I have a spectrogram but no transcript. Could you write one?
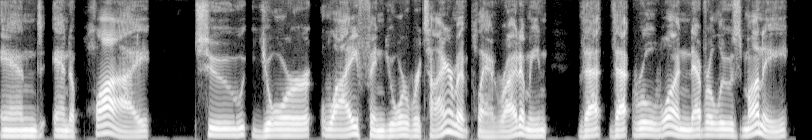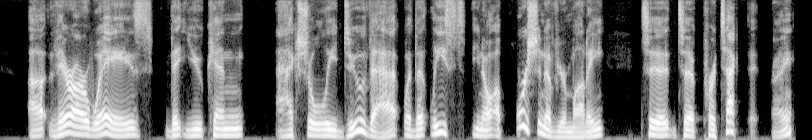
and and apply to your life and your retirement plan, right? I mean, that that rule one, never lose money. Uh, there are ways that you can actually do that with at least you know a portion of your money to to protect it, right?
